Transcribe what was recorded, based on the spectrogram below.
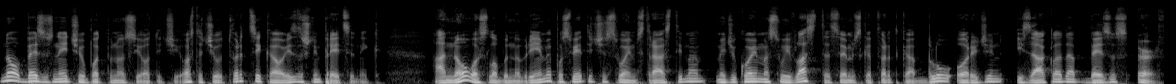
no, Bezos neće u potpunosti otići, ostaće u tvrtci kao izvršni predsjednik. A novo slobodno vrijeme posvjetit će svojim strastima, među kojima su i vlastita svemirska tvrtka Blue Origin i zaklada Bezos Earth.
